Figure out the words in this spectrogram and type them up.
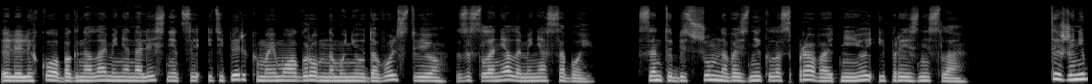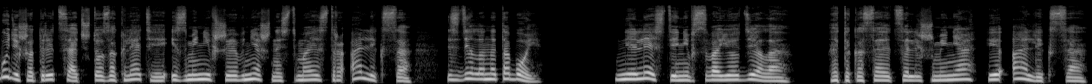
Эля легко обогнала меня на лестнице и теперь, к моему огромному неудовольствию, заслоняла меня с собой. Сента бесшумно возникла справа от нее и произнесла. «Ты же не будешь отрицать, что заклятие, изменившее внешность маэстро Алекса, сделано тобой? Не лезьте не в свое дело. Это касается лишь меня и Алекса.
